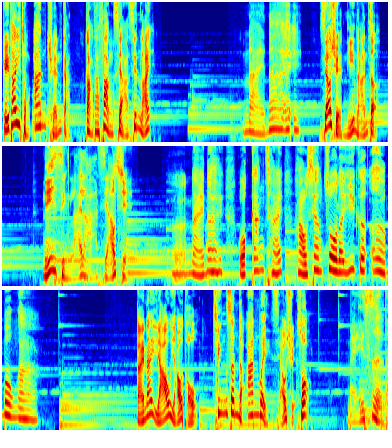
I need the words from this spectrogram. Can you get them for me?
给她一种安全感，让她放下心来。奶奶，小雪呢喃着：“你醒来啦，小雪。”“呃，奶奶，我刚才好像做了一个噩梦啊。”奶奶摇摇头。轻声的安慰小雪说：“没事的，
